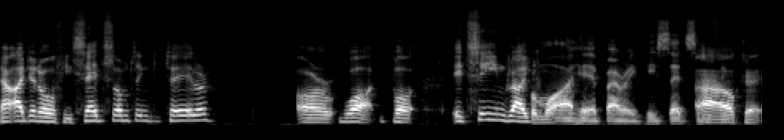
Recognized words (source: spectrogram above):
Now I don't know if he said something to Taylor or what, but it seemed like From what I hear, Barry, he said something. ah okay.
